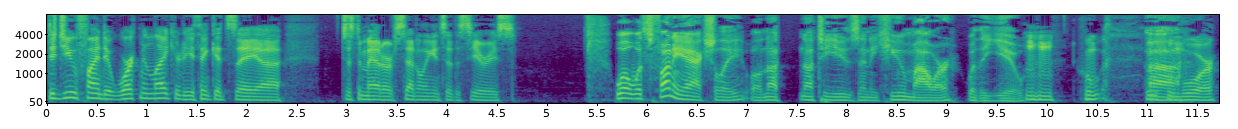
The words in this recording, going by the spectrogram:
did you find it workmanlike, or do you think it's a uh, just a matter of settling into the series? Well, what's funny actually, well, not not to use any humor with a U, whom, whom war?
